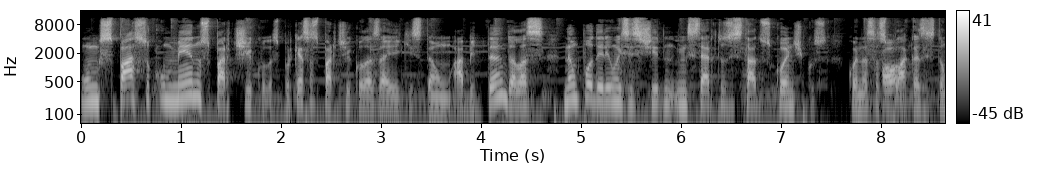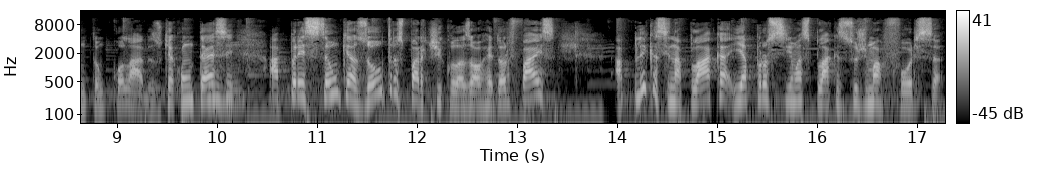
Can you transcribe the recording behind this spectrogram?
um espaço com menos partículas, porque essas partículas aí que estão habitando, elas não poderiam existir em certos estados quânticos, quando essas Ó. placas estão tão coladas. O que acontece, a pressão que as outras partículas ao redor faz aplica-se na placa e aproxima as placas, e surge uma força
